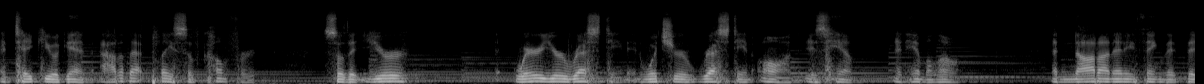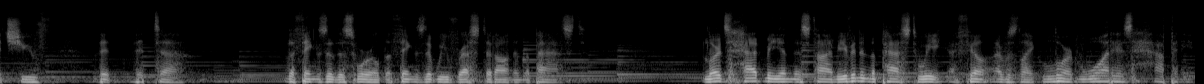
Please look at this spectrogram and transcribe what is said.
and take you again out of that place of comfort so that you're where you're resting and what you're resting on is Him and Him alone, and not on anything that, that you've, that, that, uh, the things of this world, the things that we've rested on in the past. Lord's had me in this time, even in the past week. I feel, I was like, Lord, what is happening?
